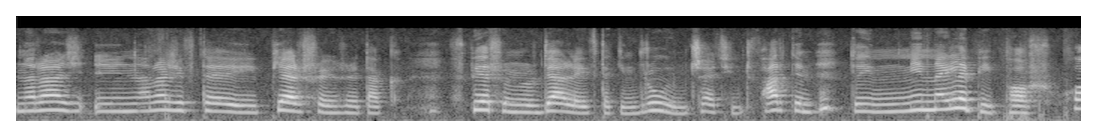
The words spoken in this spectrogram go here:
Na razie, i na razie w tej pierwszej, że tak w pierwszym rozdziale i w takim drugim, trzecim, czwartym, to im nie najlepiej poszło,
